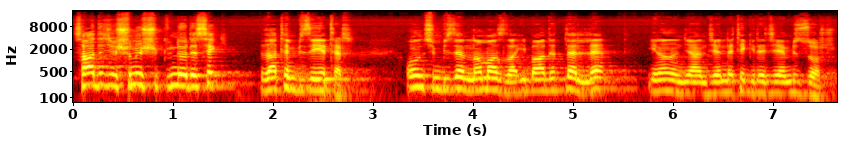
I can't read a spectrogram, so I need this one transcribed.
Sadece şunun şükrünü ödesek zaten bize yeter. Onun için bizler namazla, ibadetlerle inanın yani cennete gireceğimiz zor.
